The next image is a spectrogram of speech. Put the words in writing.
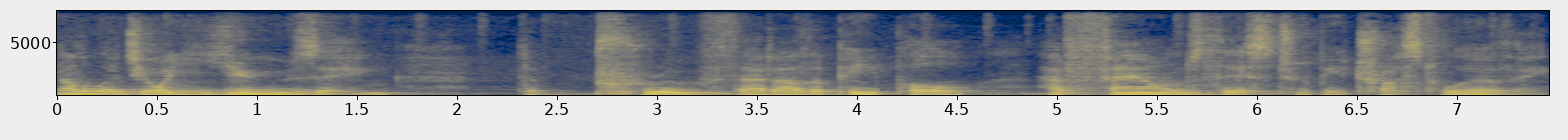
In other words, you are using the proof that other people have found this to be trustworthy.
